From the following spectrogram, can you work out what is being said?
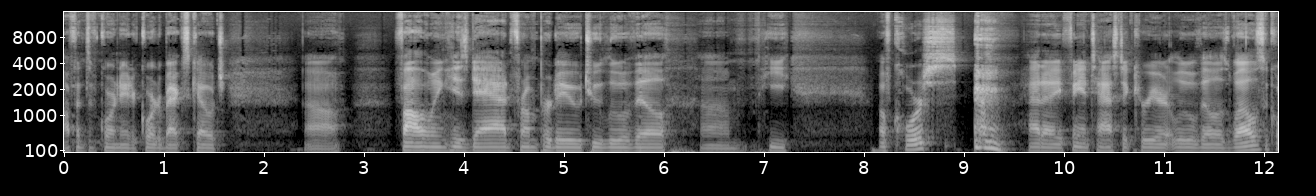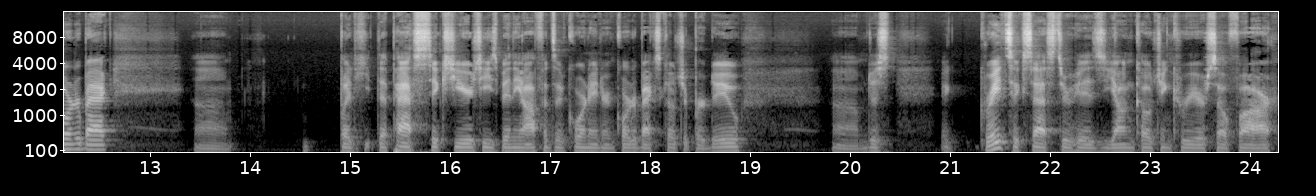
offensive coordinator, quarterbacks coach. Uh, following his dad from Purdue to Louisville, um, he, of course, had a fantastic career at Louisville as well as a quarterback. Um, but he, the past six years, he's been the offensive coordinator and quarterbacks coach at Purdue. Um, just a great success through his young coaching career so far,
